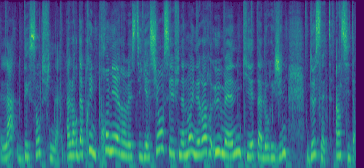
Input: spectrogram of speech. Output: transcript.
la descente finale. Alors d'après une première investigation, c'est finalement une erreur humaine qui est à l'origine de cet incident.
